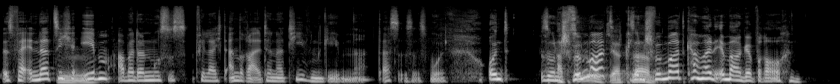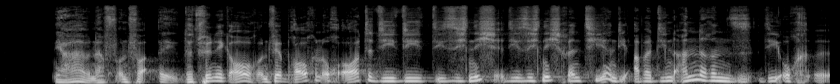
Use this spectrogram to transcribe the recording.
es verändert sich mhm. eben, aber dann muss es vielleicht andere Alternativen geben. Ne? Das ist es wohl. Und so ein Absolut, Schwimmbad, ja, so ein Schwimmbad kann man immer gebrauchen. Ja, und äh, das finde ich auch. Und wir brauchen auch Orte, die, die, die sich nicht, die sich nicht rentieren, die aber den anderen, die auch äh,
